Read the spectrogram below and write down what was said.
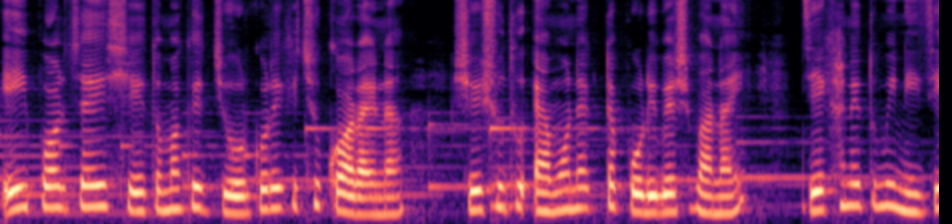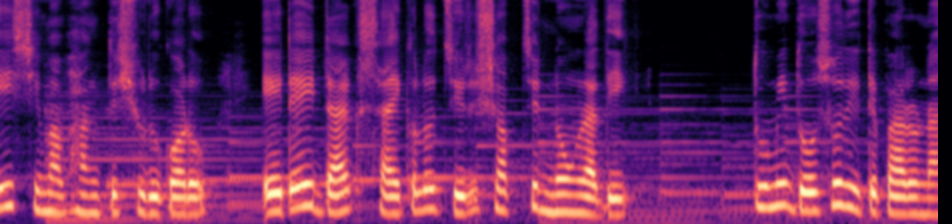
এই পর্যায়ে সে তোমাকে জোর করে কিছু করায় না। সে শুধু এমন একটা পরিবেশ বানায় যেখানে তুমি নিজেই সীমা ভাঙতে শুরু করো। এটাই ডার্ক সাইকোলজির সবচেয়ে নোংরা দিক। তুমি দোষও দিতে পারো না,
